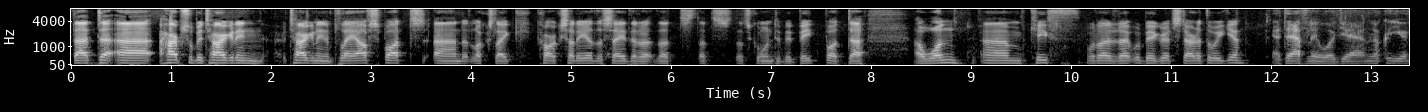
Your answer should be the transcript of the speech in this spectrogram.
that uh, Harps will be targeting targeting a playoff spot, and it looks like Cork City are the side that that's that's that's going to be beat. But uh, a one, um, Keith, without a doubt, would be a great start at the weekend. It definitely would, yeah. And look, you,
